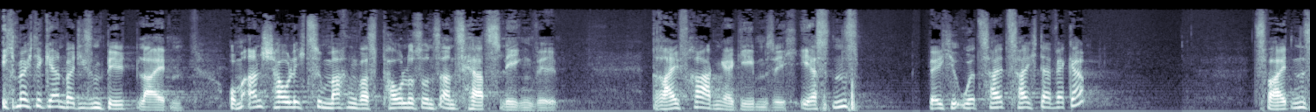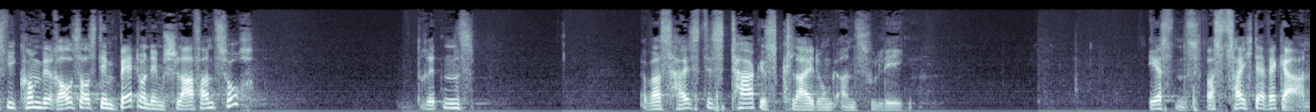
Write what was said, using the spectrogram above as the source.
Ich möchte gern bei diesem Bild bleiben, um anschaulich zu machen, was Paulus uns ans Herz legen will. Drei Fragen ergeben sich. Erstens, welche Uhrzeit zeigt der Wecker? Zweitens, wie kommen wir raus aus dem Bett und dem Schlafanzug? Drittens, was heißt es, Tageskleidung anzulegen? Erstens, was zeigt der Wecker an?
